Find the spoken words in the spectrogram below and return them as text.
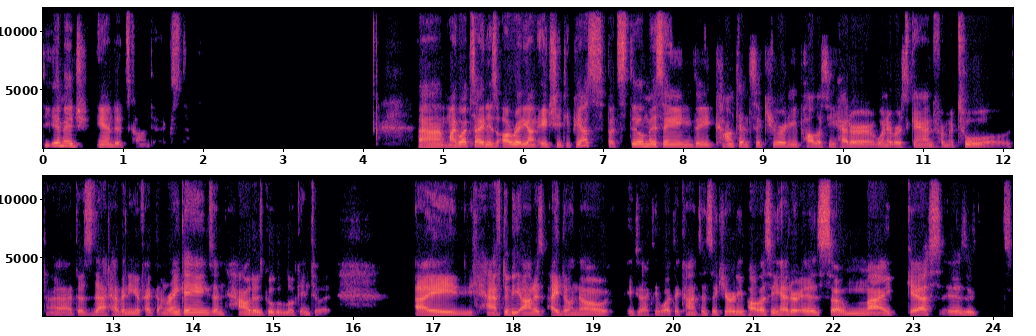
the image and its context. Um, my website is already on HTTPS, but still missing the content security policy header whenever scanned from a tool. Uh, does that have any effect on rankings, and how does Google look into it? I have to be honest, I don't know exactly what the content security policy header is. So my guess is it's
